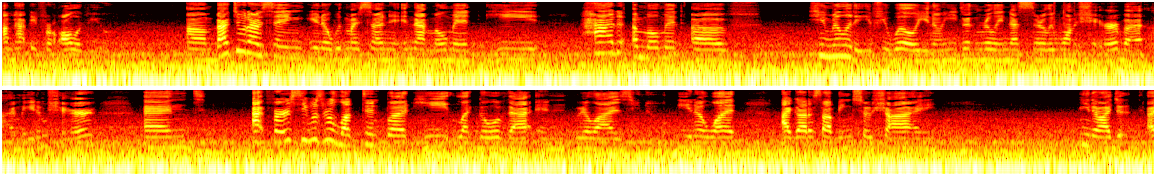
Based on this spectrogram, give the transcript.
I'm happy for all of you. Um, back to what I was saying, you know, with my son in that moment, he had a moment of humility, if you will. You know, he didn't really necessarily want to share, but I made him share. And at first, he was reluctant, but he let go of that and realized, you know, you know what? I gotta stop being so shy. You know, I just, I,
